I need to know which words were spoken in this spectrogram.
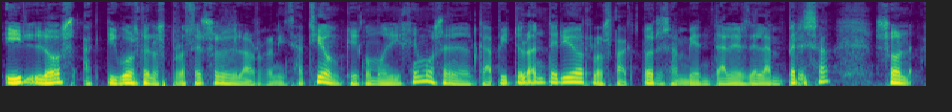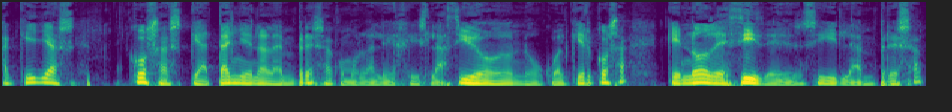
y los activos de los procesos de la organización, que como dijimos en el capítulo anterior, los factores ambientales de la empresa son aquellas cosas que atañen a la empresa, como la legislación o cualquier cosa, que no decide en sí la empresa,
